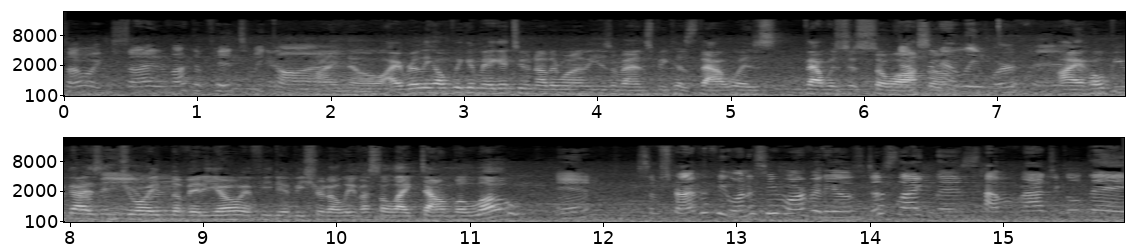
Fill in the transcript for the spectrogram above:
so excited about the pins we got. I know. I really hope we can make it to another one of these events because that was that was just so awesome. Definitely worth it. I hope you guys enjoyed the video. If you did, be sure to leave us a like down below. And subscribe if you want to see more videos just like this. Have a magical day.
